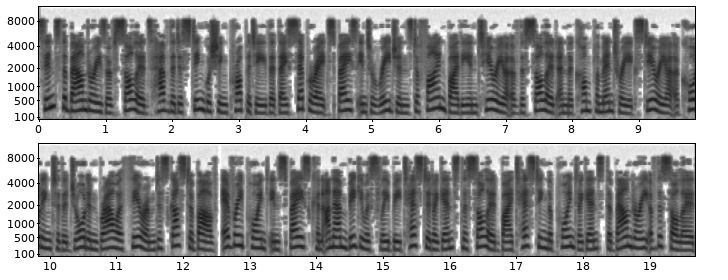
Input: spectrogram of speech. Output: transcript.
Since the boundaries of solids have the distinguishing property that they separate space into regions defined by the interior of the solid and the complementary exterior according to the Jordan-Brouwer theorem discussed above, every point in space can unambiguously be tested against the solid by testing the point against the boundary of the solid.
